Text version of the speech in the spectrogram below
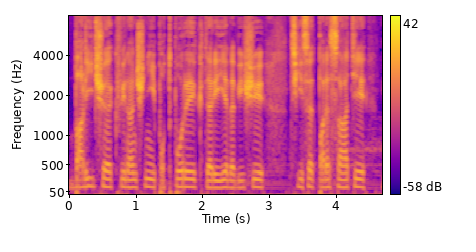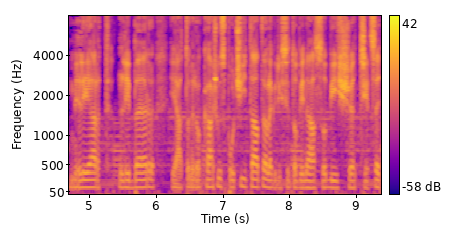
balíček finanční podpory, který je ve výši 350 miliard liber. Já to nedokážu spočítat, ale když si to vynásobíš 30,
